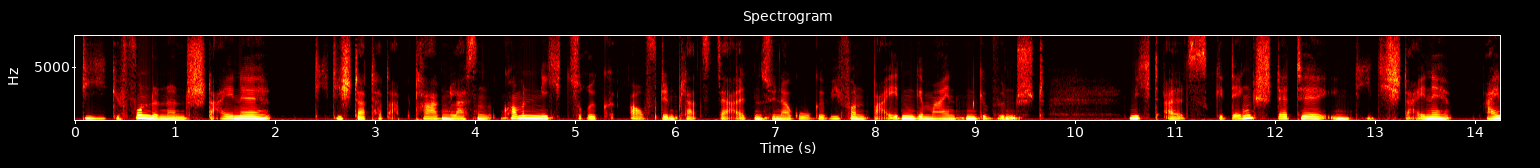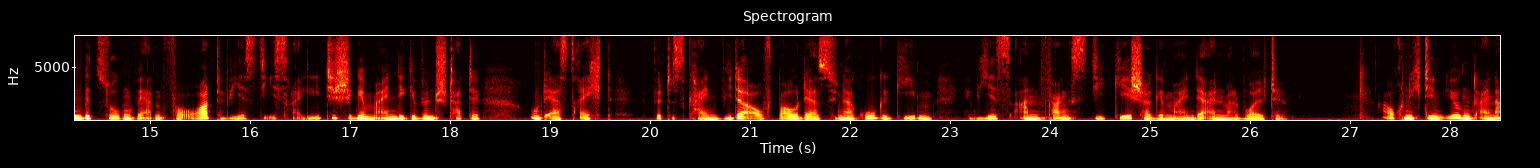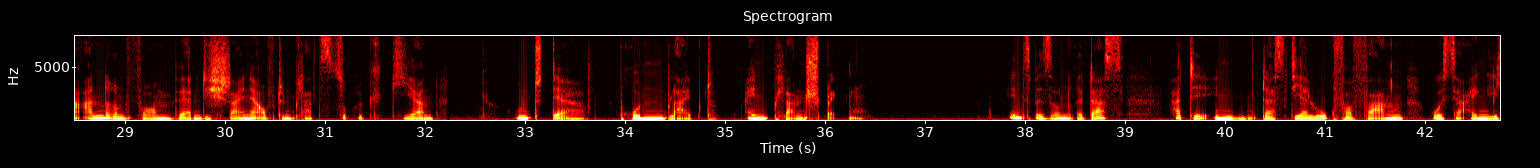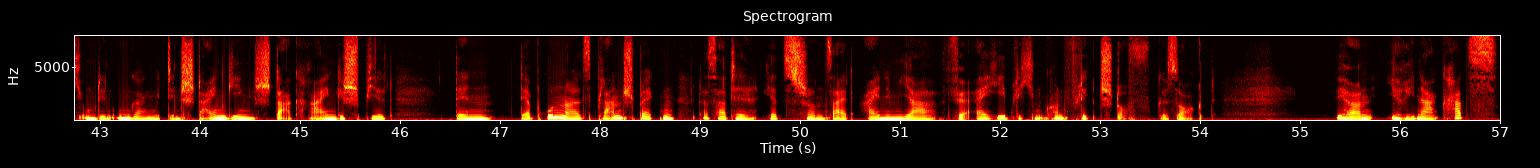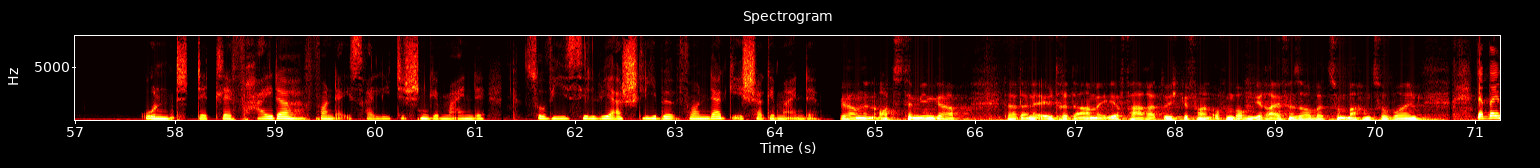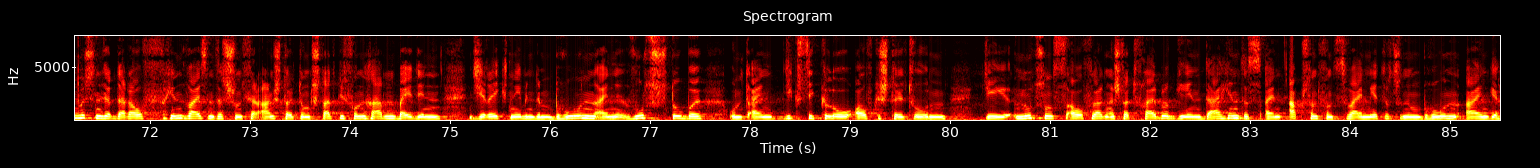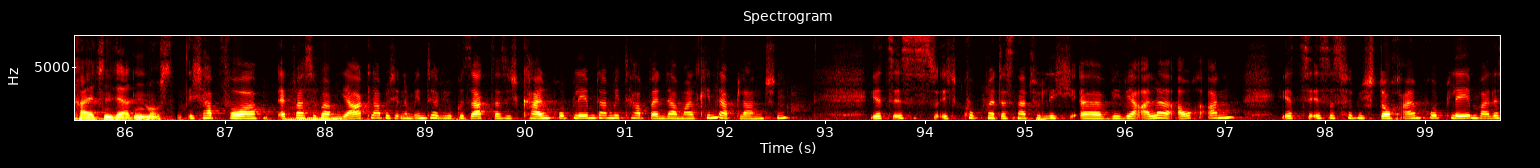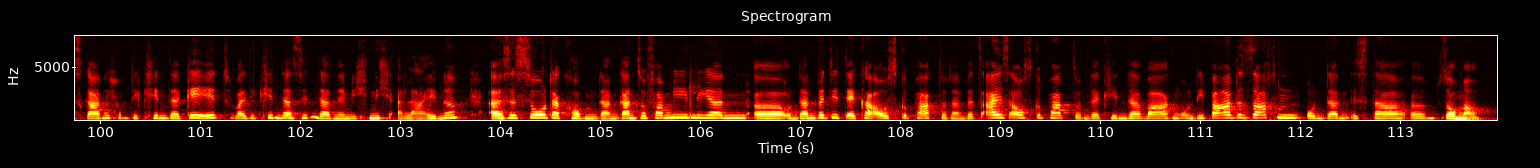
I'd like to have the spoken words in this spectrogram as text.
Die gefundenen Steine, die die Stadt hat abtragen lassen, kommen nicht zurück auf den Platz der alten Synagoge, wie von beiden Gemeinden gewünscht. Nicht als Gedenkstätte, in die die Steine einbezogen werden vor Ort, wie es die israelitische Gemeinde gewünscht hatte, und erst recht wird es keinen Wiederaufbau der Synagoge geben, wie es anfangs die Gescher-Gemeinde einmal wollte. Auch nicht in irgendeiner anderen Form werden die Steine auf den Platz zurückkehren, und der Brunnen bleibt ein Planschbecken. Insbesondere das hatte in das Dialogverfahren, wo es ja eigentlich um den Umgang mit den Steinen ging, stark reingespielt, denn der Brunnen als Planschbecken, das hatte jetzt schon seit einem Jahr für erheblichen Konfliktstoff gesorgt. Wir hören Irina Katz und Detlef Haider von der israelitischen Gemeinde sowie Silvia Schliebe von der Gescher-Gemeinde. Wir haben einen Ortstermin gehabt, da hat eine ältere Dame ihr Fahrrad durchgefahren, offenbar um die Reifen sauber zu machen zu wollen. Dabei müssen wir darauf hinweisen, dass schon Veranstaltungen stattgefunden haben, bei denen direkt neben dem Brunnen eine Wurststube und ein Dixie-Klo aufgestellt wurden. Die Nutzungsauflagen der Stadt Freiburg gehen dahin, dass ein Abstand von zwei Metern zu dem Brunnen eingehalten werden muss. Ich habe vor etwas über einem Jahr, glaube ich, in einem Interview gesagt, dass ich kein Problem damit habe, wenn da mal Kinder planschen Jetzt ist es, ich gucke mir das natürlich, äh, wie wir alle, auch an. Jetzt ist es für mich doch ein Problem, weil es gar nicht um die Kinder geht, weil die Kinder sind da nämlich nicht alleine. Es ist so, da kommen dann ganze Familien äh, und dann wird die Decke ausgepackt und dann wirds Eis ausgepackt und der Kinderwagen und die Badesachen und dann ist da äh, Sommer.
